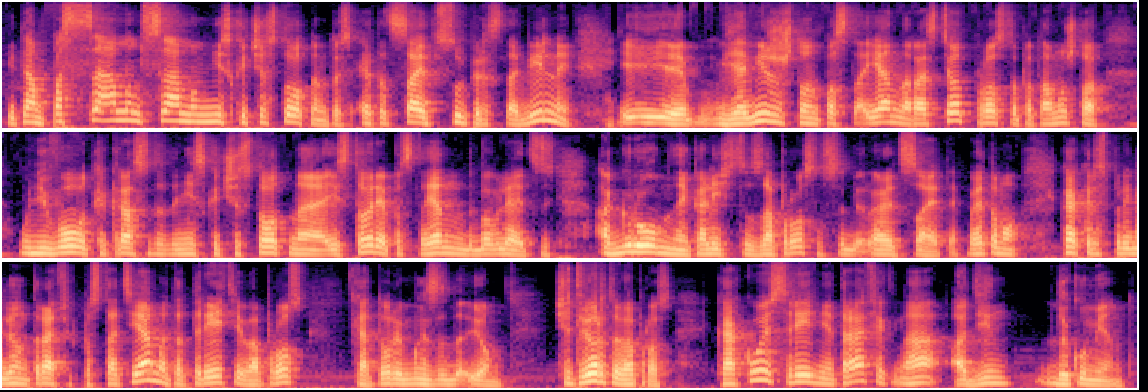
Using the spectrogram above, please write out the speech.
и там по самым-самым низкочастотным. То есть этот сайт супер стабильный, и я вижу, что он постоянно растет, просто потому что у него вот как раз вот эта низкочастотная история постоянно добавляется. То есть огромное количество запросов собирают сайты. Поэтому как распределен трафик по статьям, это третий вопрос, который мы задаем. Четвертый вопрос. Какой средний трафик на один документ?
